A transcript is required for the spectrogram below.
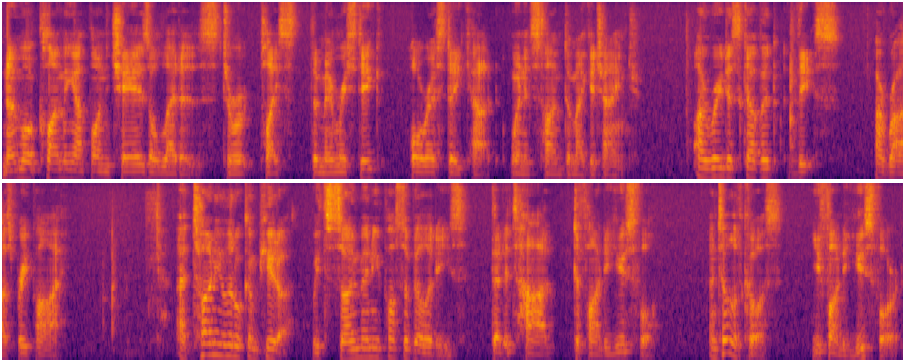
No more climbing up on chairs or ladders to replace the memory stick or SD card when it's time to make a change. I rediscovered this, a Raspberry Pi. A tiny little computer with so many possibilities that it's hard to find a use for. Until of course, you find a use for it.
